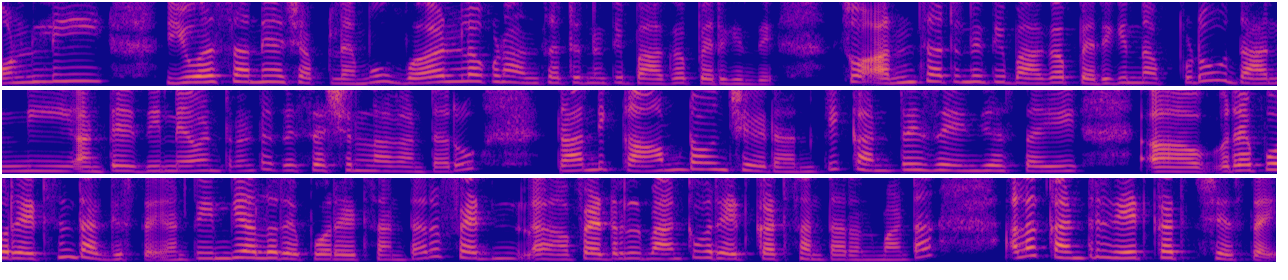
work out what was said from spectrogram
ఓన్లీ యుఎస్ అనే చెప్పలేము. వరల్డ్లో కూడా అన్సర్టనిటీ బాగా పెరిగింది. సో అన్సర్టనిటీ బాగా పెరిగినప్పుడు దాన్ని అంటే దీన్ని ఏమంటారు అంటే రిసెషన్ లాగా అంటారు. దాన్ని కామ్ డౌన్ చేయడానికి కంట్రీస్ ఏం చేస్తాయి? రెపో రేట్స్ని తగ్గిస్తాయి. అంటే ఇండియాలో రెపో రేట్స్ అంటారు. Fed federal bank rate cuts అంటారు అనమాట అలా కంట్రీ రేట్ కట్స్ చేస్తాయి.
